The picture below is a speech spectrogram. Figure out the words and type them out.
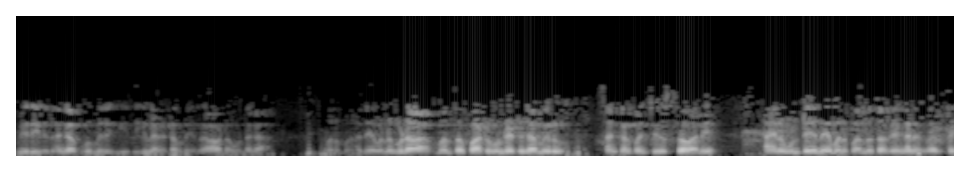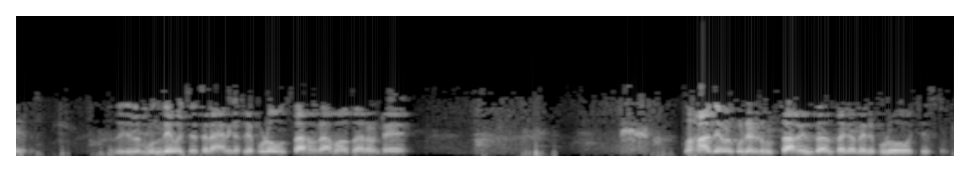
మీరు ఈ విధంగా భూమి మీదకి దిగి వెళ్ళటం నేను రావటం ఉండగా మన మహాదేవుని కూడా మనతో పాటు ఉండేట్టుగా మీరు సంకల్పం చేసుకోవాలి ఆయన ఉంటేనే మన పనులు సవ్యంగా నెరవేరుతాయి అందుకే ముందే వచ్చేసారు ఆయనకి అసలు ఎప్పుడో ఉత్సాహం. రామావతారం అంటే మహాదేవుడికి ఉండేటువంటి ఉత్సాహం ఇంత అంతా కదా. ఎప్పుడో వచ్చేస్తుంది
